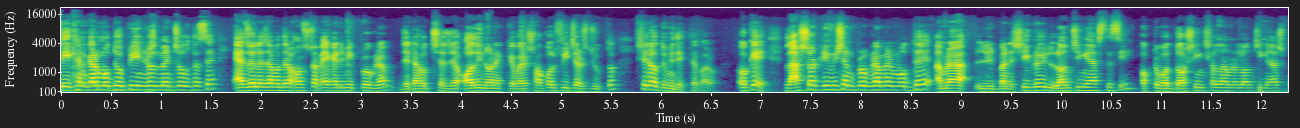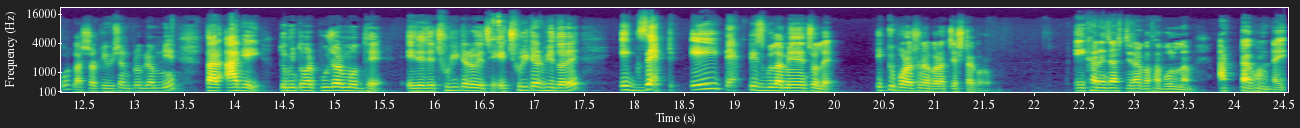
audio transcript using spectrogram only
সো এখানকার মধ্যেও প্রি এনরোলমেন্ট চলতেছে অ্যাজ ওয়েল এজ আমাদের অনস্টপ একাডেমিক প্রোগ্রাম যেটা হচ্ছে যে অল ইন অন একেবারে সকল ফিচার্স যুক্ত, সেটাও তুমি দেখতে পারো। ওকে লাস্ট শট রিভিশন প্রোগ্রামের মধ্যে আমরা মানে শীঘ্রই লঞ্চিংয়ে আসতেছি। অক্টোবর দশ ইনশাল্লাহ আমরা লঞ্চিংয়ে আসব লাস্ট শট রিভিশন প্রোগ্রাম নিয়ে। তার আগেই তুমি তোমার পুজোর মধ্যে এই যে যে ছুটিটা রয়েছে, এই ছুটিটার ভিতরে এক্স্যাক্ট এই ট্যাকটিসগুলো মেনে চলে একটু পড়াশোনা করার চেষ্টা করো। এইখানে জাস্ট যেটার কথা বললাম, আটটা ঘন্টায়,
